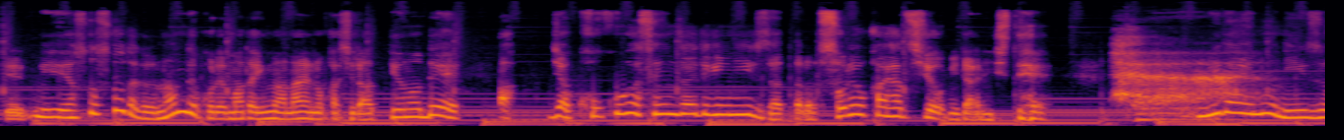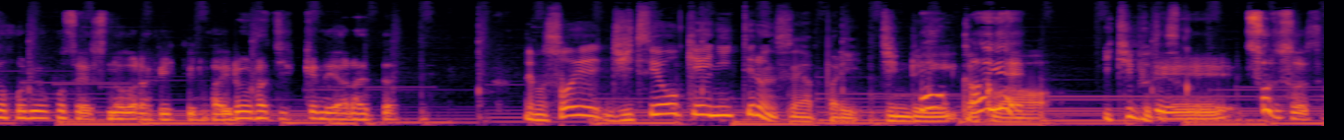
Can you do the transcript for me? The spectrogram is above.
て。で良さそうだけどなんでこれまだ今ないのかしらっていうのであじゃあここが潜在的にニーズだったらそれを開発しようみたいにして未来のニーズを掘り起こすエスノグラフィーっていうのがいろいろ実験でやられて。でもそういう実用系に行ってるんですね、やっぱり人類学は。一部ですか、えーそうですそうです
